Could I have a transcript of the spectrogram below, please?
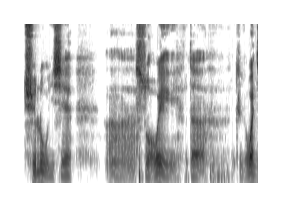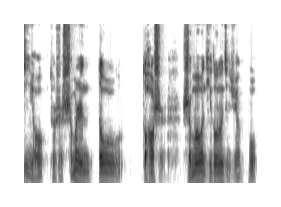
去录一些啊所谓的这个万金油，就是什么人都都好使，什么问题都能解决。不，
